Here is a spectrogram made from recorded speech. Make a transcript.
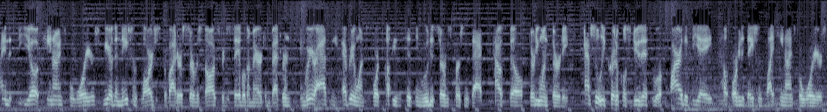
I am the CEO of K9s For Warriors. We are the nation's largest provider of service dogs for disabled American veterans, and we are asking everyone to support Puppies Assisting Wounded Service Persons Act, House Bill 3130. Absolutely critical to do this. It will require the VA to help organizations like K9s For Warriors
